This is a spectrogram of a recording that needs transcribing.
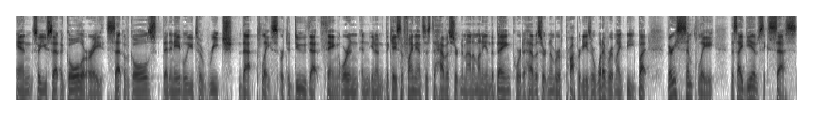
And so you set a goal or a set of goals that enable you to reach that place or to do that thing. Or in, in you know in the case of finances to have a certain amount of money in the bank or to have a certain number of properties or whatever it might be. But very simply this idea of success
